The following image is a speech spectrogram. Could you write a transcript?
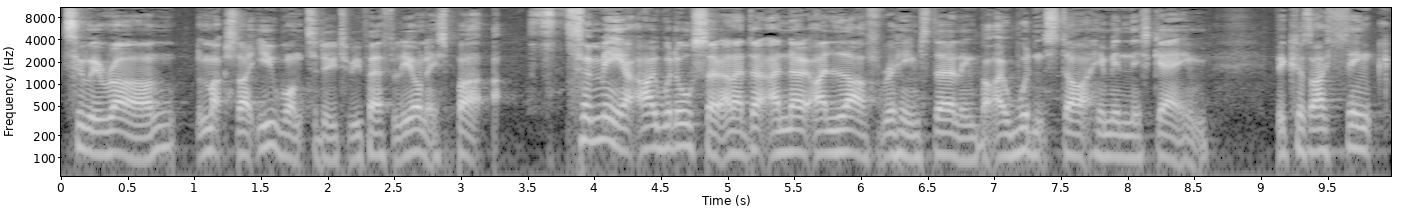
to Iran, much like you want to do, to be perfectly honest. But for me, I would also, and I don't, I know I love Raheem Sterling, but I wouldn't start him in this game because I think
